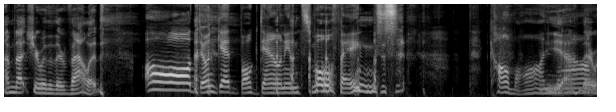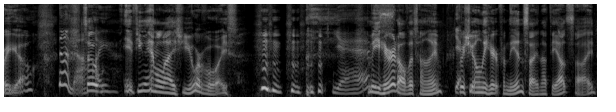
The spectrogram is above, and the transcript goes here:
I'm not sure whether they're valid. Oh, don't get bogged down in small things. Come on yeah, now. there we go. no, no. So I, if you analyze your voice, yeah. I mean, you hear it all the time. Yeah. Of course, you only hear it from the inside, not the outside.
